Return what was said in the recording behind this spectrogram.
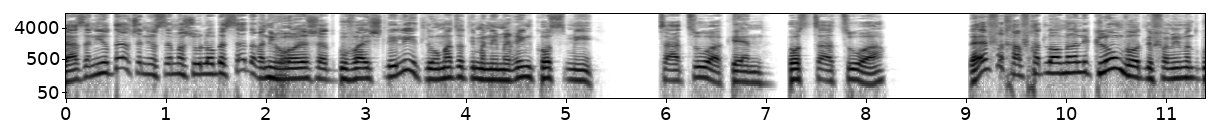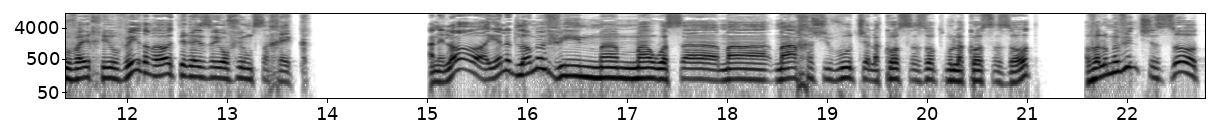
ואז אני יודע שאני עושה משהו לא בסדר, אני רואה שהתגובה היא שלילית. לעומת זאת, אם אני מרים כוס מצעצוע, כן, כוס צעצוע, להפך, אף אחד לא אומר לי כלום, ועוד לפעמים התגובה היא חיובית, אבל לא תראה איזה יופי הוא משחק. אני לא, הילד לא מבין מה, מה הוא עשה, מה, מה החשיבות של הכוס הזאת מול הכוס הזאת, אבל הוא מבין שזאת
